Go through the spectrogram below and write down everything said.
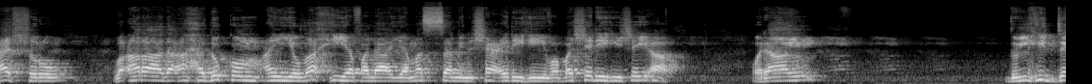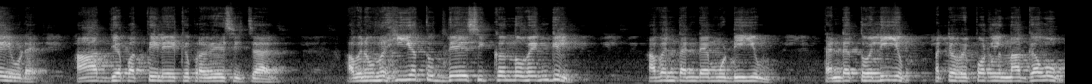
അഷ്റു وأراد أحدكم أن يضحي فلا يمس من شعره وبشره شيئا ഒരാൾ ദുൽഹിജ്ജയുടെ ആദ്യ പത്തിലേക്ക് പ്രവേശിച്ചാൽ അവൻ ഉലഹിയത്ത് ഉദ്ദേശിക്കുന്നുവെങ്കിൽ അവൻ തന്റെ മുടിയും തന്റെ തൊലിയും മറ്റു റിപ്പോർട്ടിൽ നഖവും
